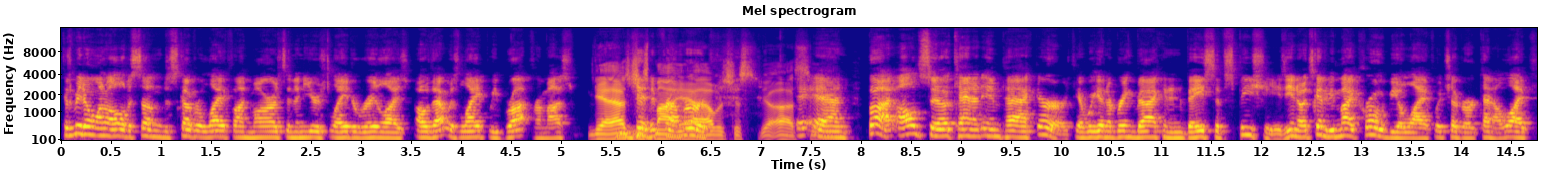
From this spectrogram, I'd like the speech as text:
because we don't want to all of a sudden discover life on Mars and then years later realize, oh, that was life we brought from us. Yeah, that was just my. Yeah, that was just us. Yeah. And but also, can it impact Earth? Are we going to bring back an invasive species? You know, it's going to be microbial life, whichever kind of life,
